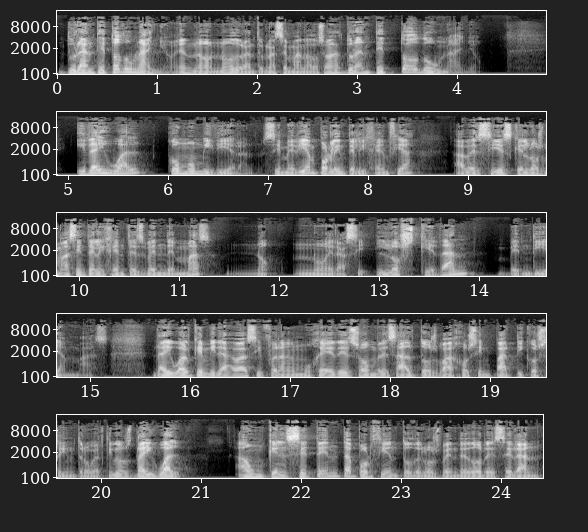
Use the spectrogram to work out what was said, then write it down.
durante todo un año, ¿eh? no, no durante una semana o dos semanas, durante todo un año. Y da igual cómo midieran. Si medían por la inteligencia, a ver si es que los más inteligentes venden más. No, no era así. Los que dan vendían más. Da igual que miraba si fueran mujeres, hombres altos, bajos, simpáticos e introvertidos, da igual. Aunque el 70% de los vendedores eran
